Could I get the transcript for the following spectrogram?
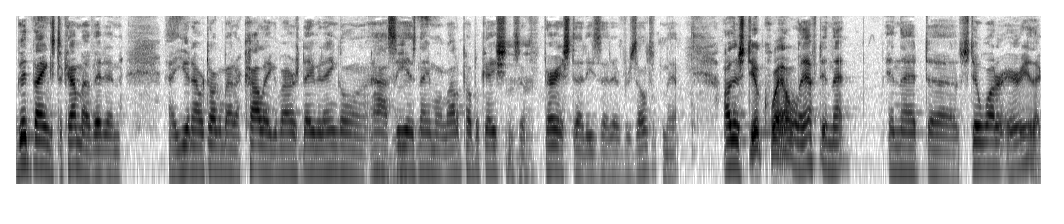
good things to come of it, and uh, you and I were talking about a colleague of ours, David Engle, and I see his name on a lot of publications mm-hmm. of various studies that have resulted from that. Are there still quail left in that in that uh, Stillwater area, that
